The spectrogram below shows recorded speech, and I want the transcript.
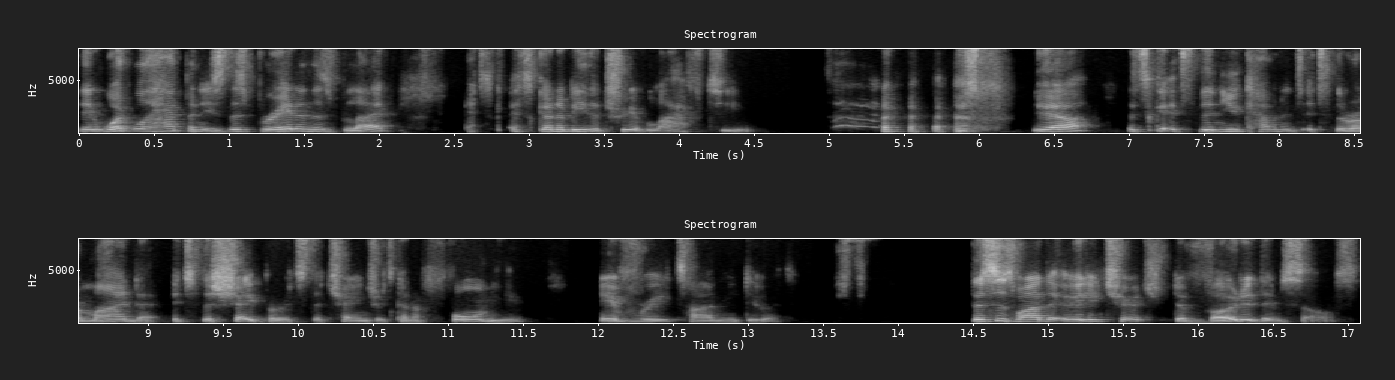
then what will happen is this bread and this blood, it's, it's going to be the tree of life to you. yeah? It's, it's the new covenant. It's the reminder. It's the shaper. It's the changer. It's going to form you every time you do it. This is why the early church devoted themselves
